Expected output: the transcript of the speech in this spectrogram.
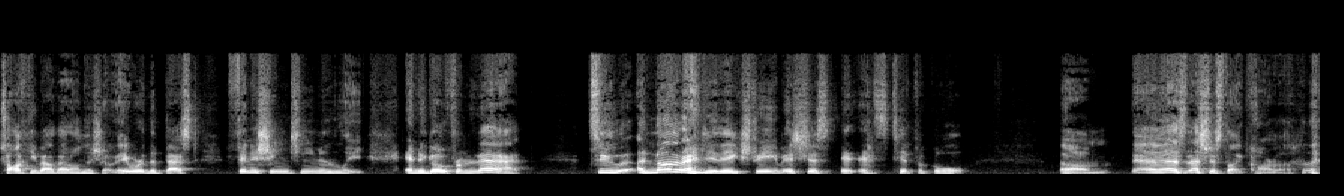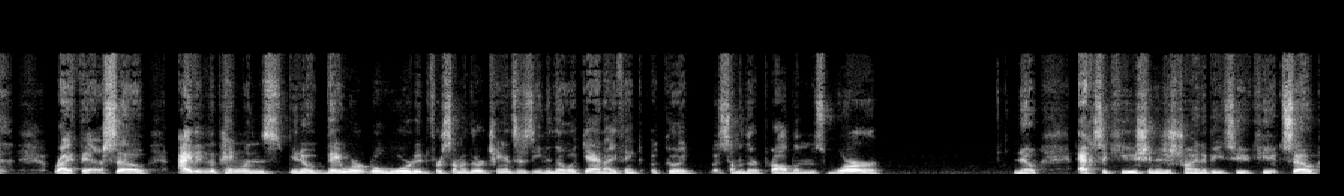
talking about that on the show. They were the best finishing team in the league. And to go from that to another end of the extreme it's just it, it's typical um that's that's just like karma right there. So i think the penguins you know they weren't rewarded for some of their chances even though again i think a good some of their problems were you know execution and just trying to be too cute. So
